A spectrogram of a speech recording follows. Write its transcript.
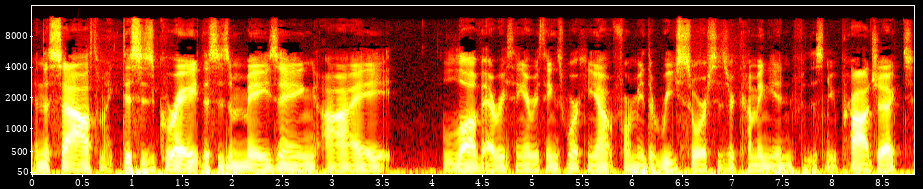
In the south, I'm like, this is great, this is amazing. I love everything. Everything's working out for me. The resources are coming in for this new project.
